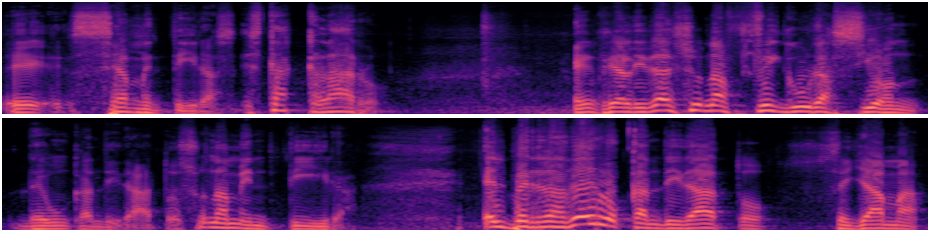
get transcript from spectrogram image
eh, sean mentiras. Está claro. En realidad es una figuración de un candidato, es una mentira. El verdadero candidato se llama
